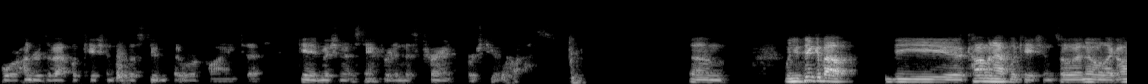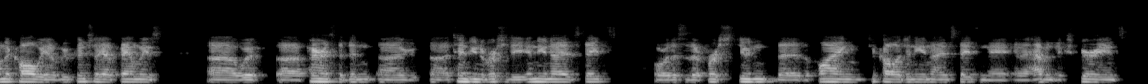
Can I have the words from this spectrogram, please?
for hundreds of applications of the students that were applying to gain admission at Stanford in this current first year class. Um, when you think about the common application, so I know like on the call we have we potentially have families uh, with uh, parents that didn't uh, uh, attend university in the United States, or this is their first student that is applying to college in the United States and they, and they haven't experienced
